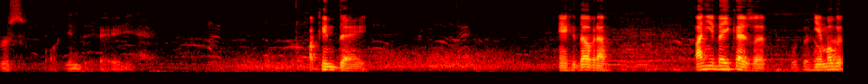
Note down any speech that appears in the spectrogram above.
First fucking day. Fucking day. Niech, dobra. Panie Bakerze, What the hell nie mogę...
